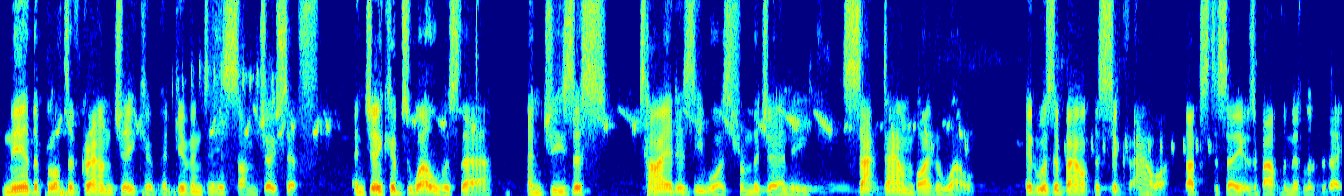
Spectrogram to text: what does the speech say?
near the plot of ground Jacob had given to his son Joseph. And Jacob's well was there. And Jesus, tired as he was from the journey, sat down by the well. It was about the sixth hour. That's to say, it was about the middle of the day.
